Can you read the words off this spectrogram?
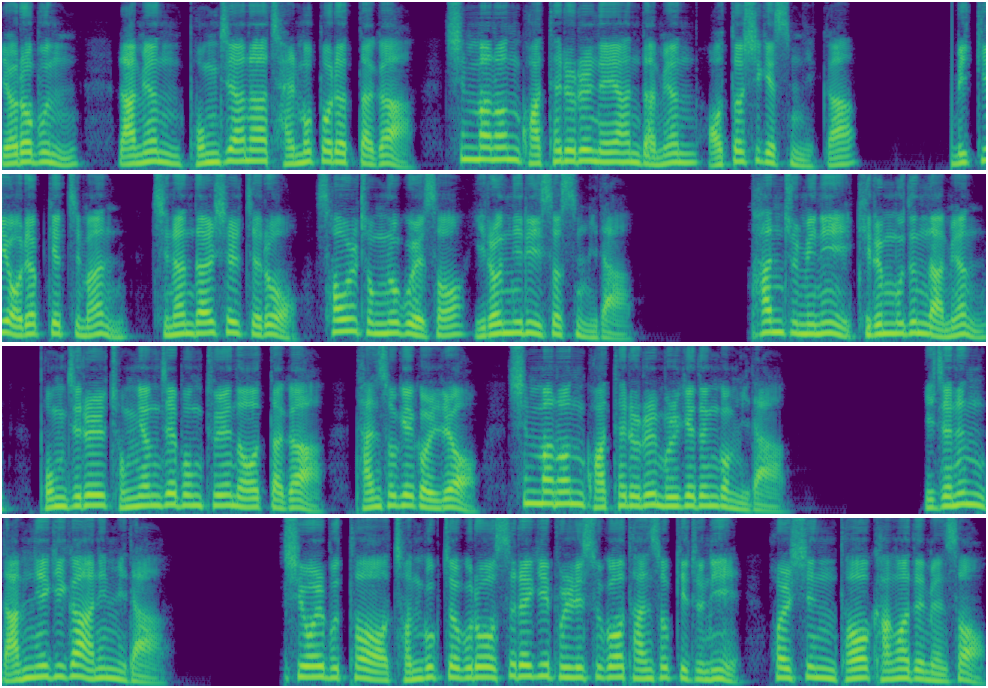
여러분, 라면 봉지 하나 잘못 버렸다가 10만원 과태료를 내야 한다면 어떠시겠습니까? 믿기 어렵겠지만 지난달 실제로 서울 종로구에서 이런 일이 있었습니다. 한 주민이 기름 묻은 라면 봉지를 종량제 봉투에 넣었다가 단속에 걸려 10만원 과태료를 물게 된 겁니다. 이제는 남 얘기가 아닙니다. 10월부터 전국적으로 쓰레기 분리수거 단속 기준이 훨씬 더 강화되면서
